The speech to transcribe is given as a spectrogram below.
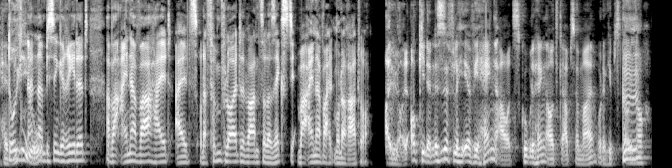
per durcheinander Video? ein bisschen geredet, aber einer war halt als, oder fünf Leute waren es oder sechs, aber einer war halt Moderator. Oh, lol. Okay, dann ist es ja vielleicht eher wie Hangouts. Google Hangouts gab es ja mal. Oder gibt es, glaube mhm. ich, noch.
